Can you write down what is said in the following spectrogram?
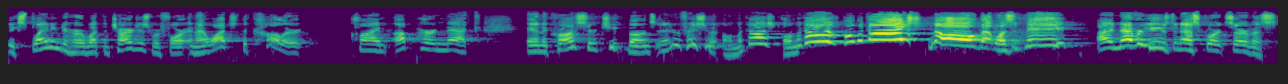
explaining to her what the charges were for, and I watched the color climb up her neck and across her cheekbones, and in her face she went, Oh my gosh, oh my gosh, oh my gosh, no, that wasn't me. I never used an escort service.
